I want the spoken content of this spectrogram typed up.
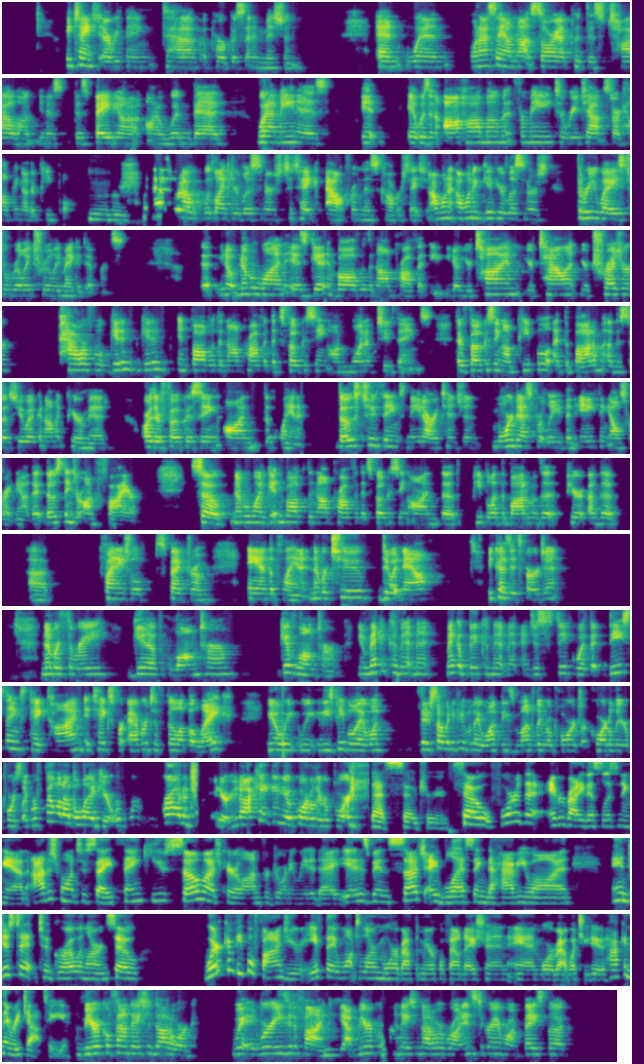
It changed everything to have a purpose and a mission. And when when I say I'm not sorry I put this child on, you know, this baby on a on a wooden bed, what I mean is it it was an aha moment for me to reach out and start helping other people. Mm-hmm. And that's what I would like your listeners to take out from this conversation. I want to I want to give your listeners three ways to really truly make a difference. Uh, you know, number one is get involved with a nonprofit. You, know, your time, your talent, your treasure, powerful. Get in, get in, involved with a nonprofit that's focusing on one of two things. They're focusing on people at the bottom of the socioeconomic pyramid, or they're focusing on the planet. Those two things need our attention more desperately than anything else right now. Th- those things are on fire. So, number one, get involved with a nonprofit that's focusing on the people at the bottom of the peer of the uh, financial spectrum and the planet. Number two, do it now because it's urgent. Number three, give long term. Give long term. You know, make a commitment, make a big commitment, and just stick with it. These things take time. It takes forever to fill up a lake. You know, we, we these people they want. There's so many people they want these monthly reports or quarterly reports. Like we're filling up a lake here. We're, we're growing a tree here. You know, I can't give you a quarterly report. That's so true. So for the everybody that's listening in, I just want to say thank you so much, Caroline, for joining me today. It has been such a blessing to have you on and just to to grow and learn. So where can people find you if they want to learn more about the Miracle Foundation and more about what you do? How can they reach out to you? Miraclefoundation.org. We're easy to find. Mm-hmm. Yeah, miraclefoundation.org. We're on Instagram, we're on Facebook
